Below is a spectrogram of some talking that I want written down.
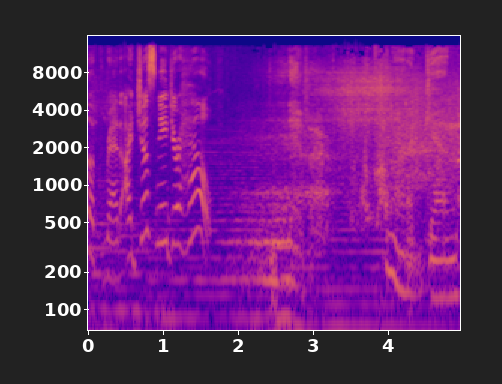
Look, Red. I just need your help. Never. Not again.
